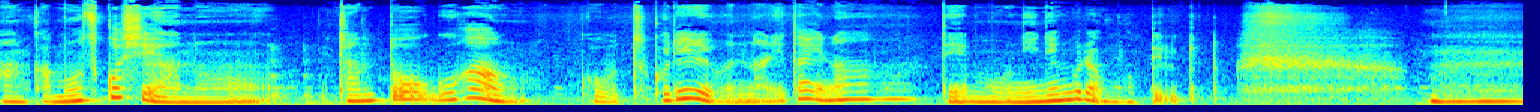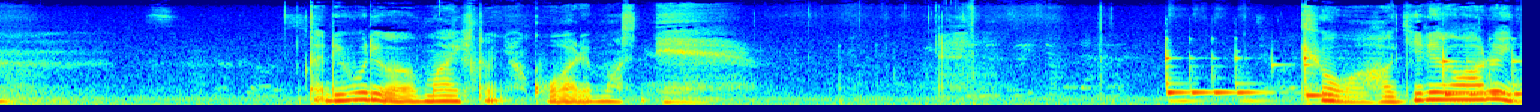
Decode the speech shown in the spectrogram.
なんかもう少しあのちゃんとご飯こう作れるようになりたいなってもう2年ぐらい思ってるけど。うん。料理がうまい人に憧れますね。今日は歯切れが悪いな。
